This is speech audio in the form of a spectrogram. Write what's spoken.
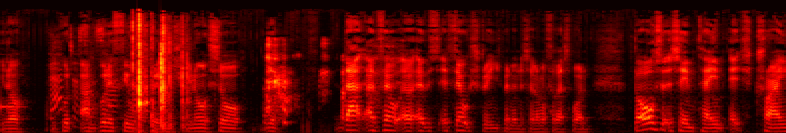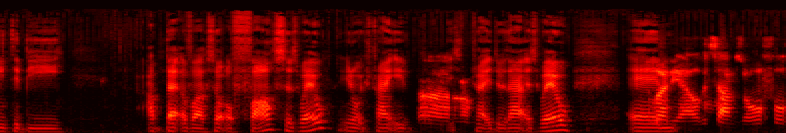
You know, I'm going to feel strange, you know. So the, that I felt it, was, it felt strange being in the cinema for this one, but also at the same time, it's trying to be a bit of a sort of farce as well. You know, it's trying to Oh, it's trying to do that as well. Um, bloody hell, that sounds awful.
